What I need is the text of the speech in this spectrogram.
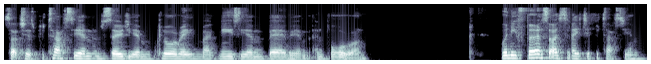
such as potassium, sodium, chlorine, magnesium, barium, and boron. When he first isolated potassium,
